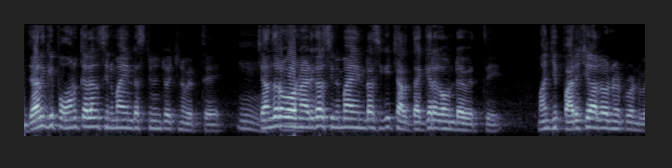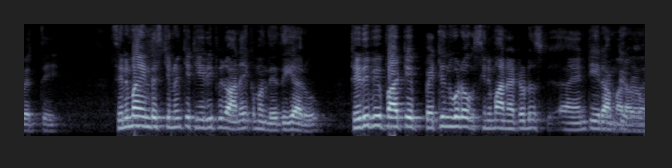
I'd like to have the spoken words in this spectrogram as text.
నిజానికి పవన్ కళ్యాణ్ సినిమా ఇండస్ట్రీ నుంచి వచ్చిన వ్యక్తి. చంద్రబాబు నాయుడు గారు సినిమా ఇండస్ట్రీకి చాలా దగ్గరగా ఉండే వ్యక్తి. మంచి పరిచయాలు ఉన్నటువంటి వ్యక్తి. సినిమా ఇండస్ట్రీ నుంచి టీడీపీలో అనేక మంది ఎదిగారు. టీడీపీ పార్టీ పెట్టింది కూడా ఒక సినిమా నటుడు ఎన్టీ రామారావు.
